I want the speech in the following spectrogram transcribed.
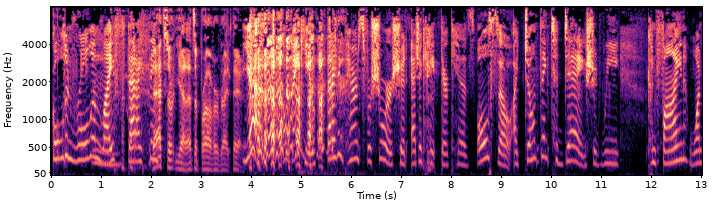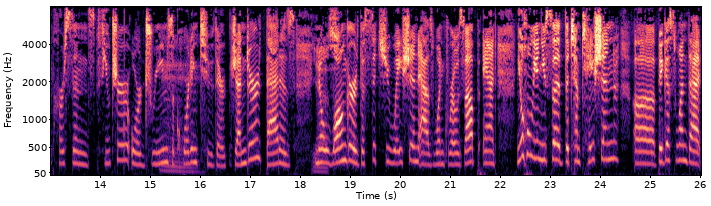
golden rule in mm. life that I think That's a, yeah, that's a proverb right there. Yes. oh, thank you. That I think parents for sure should educate their kids. Also, I don't think today should we confine one person's future or dreams according to their gender. That is no longer the situation as one grows up. And Niu Honglin, you said the temptation, uh, biggest one that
